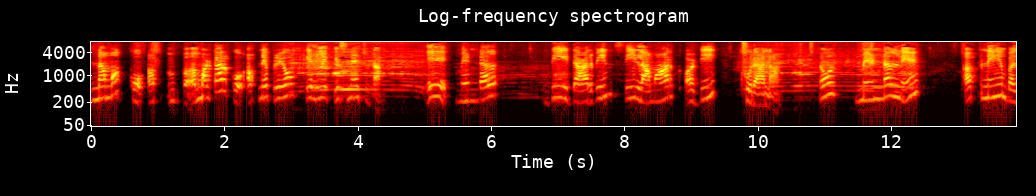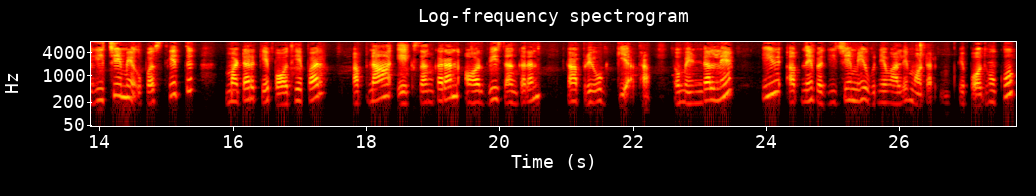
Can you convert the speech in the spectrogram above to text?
नमक को अप, मटर को अपने प्रयोग के लिए किसने चुना? A Mendel B Darwin C Lamarck और डी खुराना। तो मेंडल ने अपने बगीचे में उपस्थित मटर के पौधे पर अपना एक संकरण और द्विसंकरण का प्रयोग किया था। तो मेंडल ने ही अपने बगीचे में उगने वाले मटर के पौधों को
